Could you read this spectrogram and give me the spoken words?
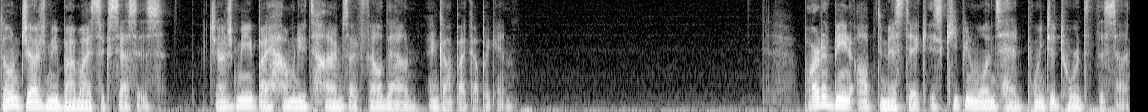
Don't judge me by my successes. Judge me by how many times I fell down and got back up again. Part of being optimistic is keeping one's head pointed towards the sun,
